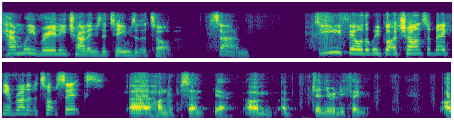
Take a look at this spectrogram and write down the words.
Can we really challenge the teams at the top? Sam, do you feel that we've got a chance of making a run at the top six? Uh, 100%, yeah. Um, I genuinely think I,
